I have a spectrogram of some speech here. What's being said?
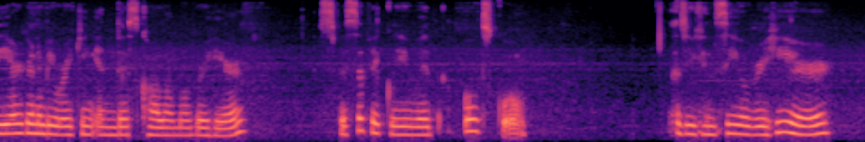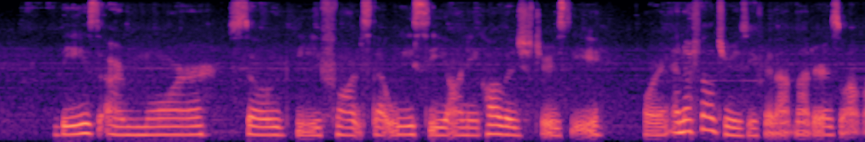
we are going to be working in this column over here, specifically with old school. As you can see over here, these are more so the fonts that we see on a college jersey or an NFL jersey for that matter as well.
